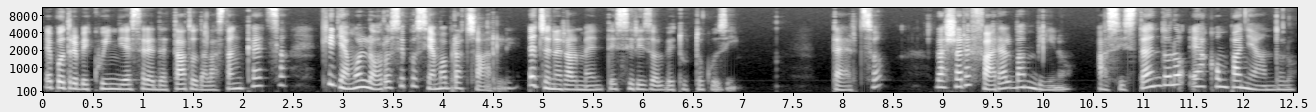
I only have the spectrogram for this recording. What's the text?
e potrebbe quindi essere dettato dalla stanchezza, chiediamo loro se possiamo abbracciarli e generalmente si risolve tutto così. Terzo, lasciare fare al bambino, assistendolo e accompagnandolo,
